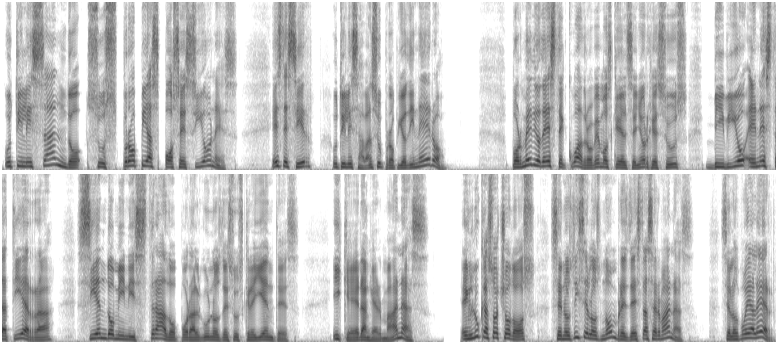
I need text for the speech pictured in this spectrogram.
utilizando sus propias posesiones, es decir, utilizaban su propio dinero. Por medio de este cuadro vemos que el Señor Jesús vivió en esta tierra siendo ministrado por algunos de sus creyentes, y que eran hermanas. En Lucas 8.2 se nos dice los nombres de estas hermanas. Se los voy a leer.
